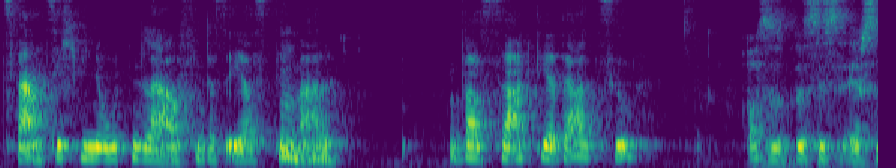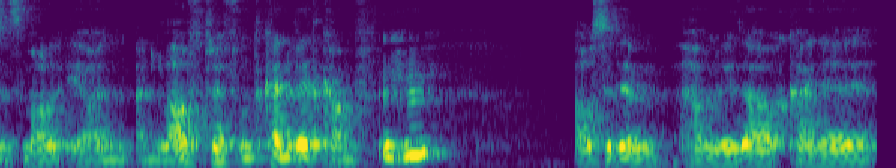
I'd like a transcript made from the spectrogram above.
20 Minuten laufen das erste mhm. Mal. Was sagt ihr dazu? Also das ist erstens mal eher ein, ein Lauftreff und kein Wettkampf. Mhm. Außerdem haben wir da auch keine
